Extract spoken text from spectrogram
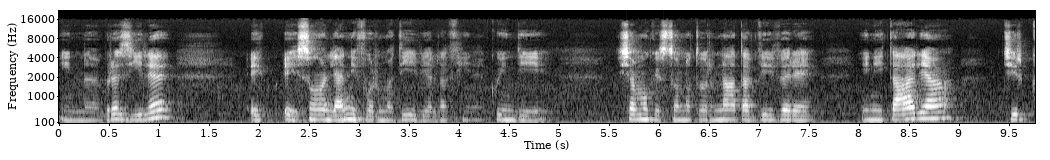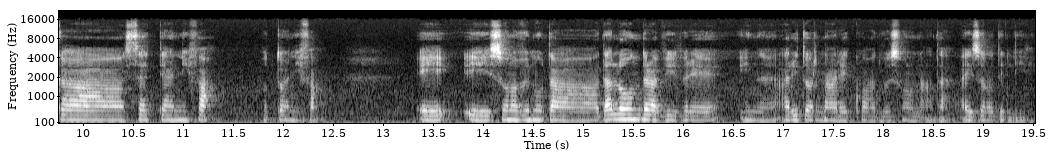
in Brasile e, e sono gli anni formativi alla fine, quindi diciamo che sono tornata a vivere in Italia circa 7 anni fa, 8 anni fa e, e sono venuta da Londra a vivere, in, a ritornare qua dove sono nata, a Isola del Liri.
